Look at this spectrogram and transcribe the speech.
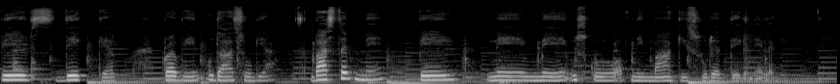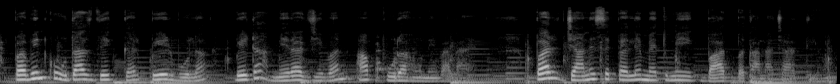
पेड़ देखकर प्रवीण उदास हो गया। वास्तव में पेड़ ने, में उसको अपनी माँ की सूरत देखने लगी। प्रवीण को उदास देखकर पेड़ बोला, बेटा, मेरा जीवन अब पूरा होने वाला है। पर जाने से पहले मैं तुम्हें एक बात बताना चाहती हूँ।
